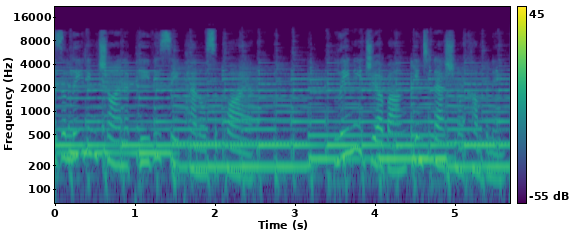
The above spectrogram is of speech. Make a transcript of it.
as a leading China PVC panel supplier. Lini Jiabang International Company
